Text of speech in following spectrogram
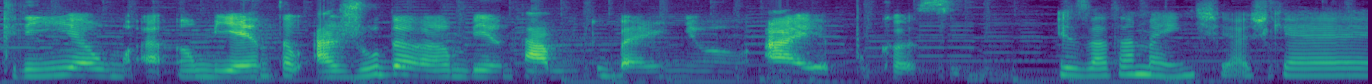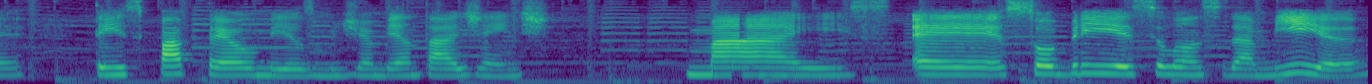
cria, uma, ambienta, ajuda a ambientar muito bem a época, assim. Exatamente, acho que é tem esse papel mesmo de ambientar a gente. Mas é, sobre esse lance da Mia,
